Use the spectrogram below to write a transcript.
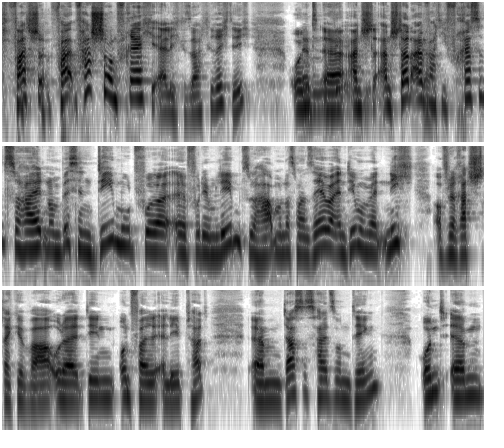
Fast, fa fast schon frech, ehrlich gesagt, richtig. Und ähm, äh, anst anstatt einfach ja. die Fresse zu halten und ein bisschen Demut vor, äh, vor dem Leben zu haben und dass man selber in dem Moment nicht auf der Radstrecke war oder den Unfall erlebt hat, ähm, das ist halt so ein Ding. Und ähm,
